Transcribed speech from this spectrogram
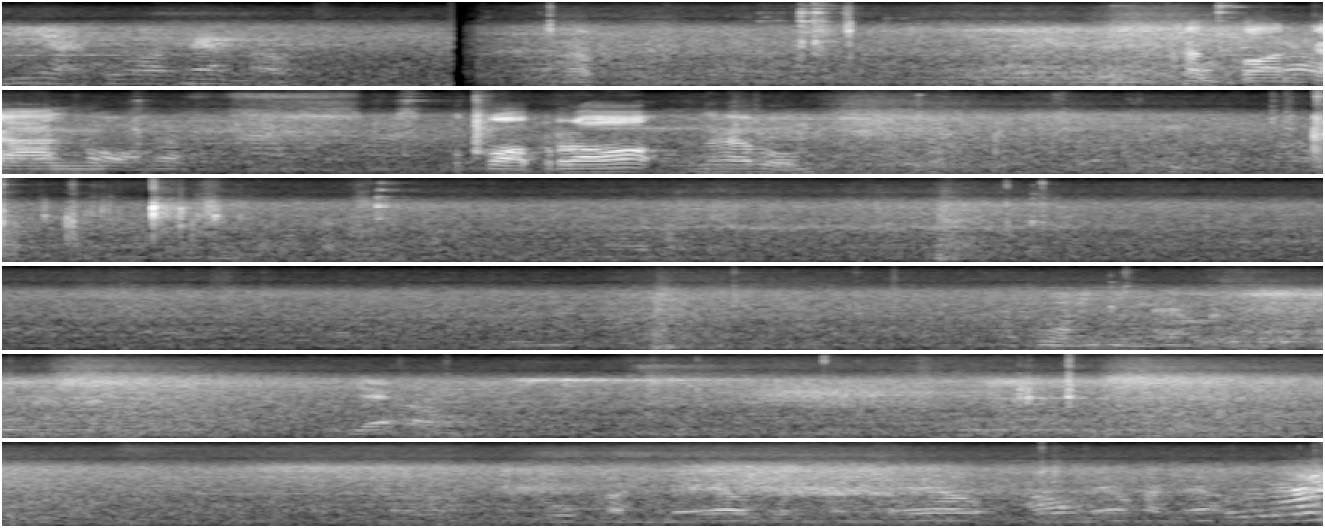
เนี่ยตัวแท่นเรา ครับ ขั้นตอนการประกอบล้อนะครับผมพวกนี้ยิงแน่เลยแยะเอาโอ้ขันแล้วบนขันแล้วขันแล้วขันแล้วนะ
